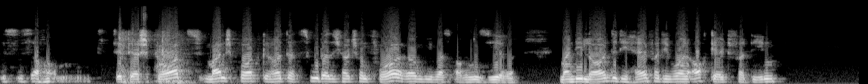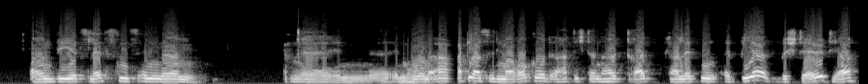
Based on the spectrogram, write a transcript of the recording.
es ist auch der Sport, mein Sport gehört dazu, dass ich halt schon vorher irgendwie was organisiere. Ich meine, die Leute, die Helfer, die wollen auch Geld verdienen. Und wie jetzt letztens in, ähm, äh, in, äh, im Hohen Atlas in Marokko, da hatte ich dann halt drei Paletten äh, Bier bestellt, ja.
